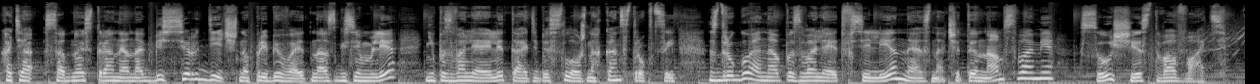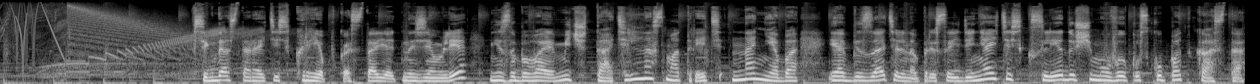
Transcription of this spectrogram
Хотя, с одной стороны, она бессердечно прибивает нас к Земле, не позволяя летать без сложных конструкций. С другой, она позволяет Вселенной, а значит и нам с вами, существовать. Всегда старайтесь крепко стоять на земле, не забывая мечтательно смотреть на небо. И обязательно присоединяйтесь к следующему выпуску подкаста,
